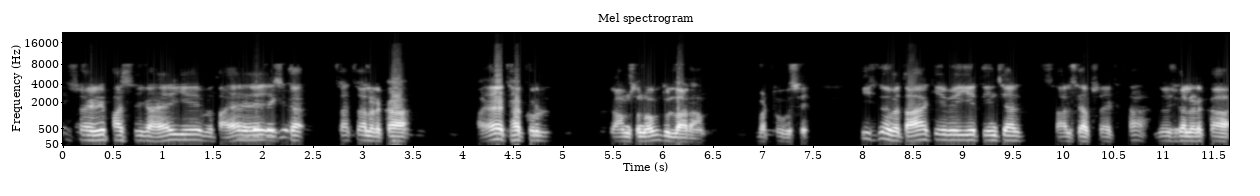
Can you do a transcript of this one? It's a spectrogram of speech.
सुसाइड फांसी का है ये बताया है इसका चाचा लड़का आया है ठाकुर राम सनोब दुल्ला राम बट्टू से। इसने बताया कि भाई ये तीन चार साल से अपसेट था जो इसका लड़का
